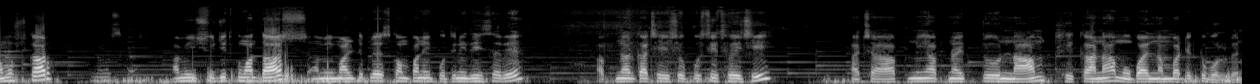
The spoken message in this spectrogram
নমস্কার। নমস্কার। আমি সুজিত কুমার দাস আমি মাল্টিপ্লেক্স কোম্পানির প্রতিনিধি হিসেবে আপনার কাছে এসে উপস্থিত হয়েছি। আচ্ছা আপনি আপনার একটু নাম ঠিকানা মোবাইল নাম্বারটা একটু বলবেন।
